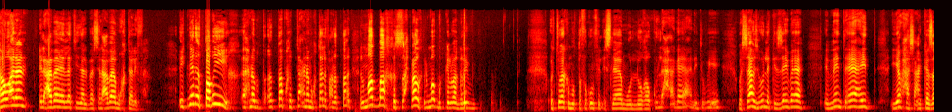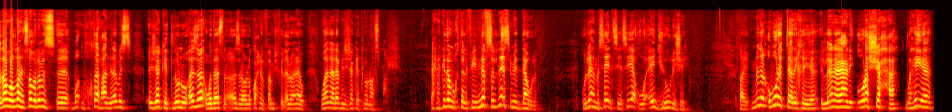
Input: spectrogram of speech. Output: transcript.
اولا العباية التي نلبس العباية مختلفة. اتنين الطبيخ. إحنا الطبخ بتاعنا مختلف عن المطبخ الصحراوي المطبخ المغربي. قلت لكم متفقون في الإسلام واللغة وكل حاجة يعني أنتوا إيه؟ بس عاوز أقول لك إزاي بقى؟ إن أنت قاعد يبحث عن كذا. لا والله صابر لابس آه، مختلف عني لابس جاكيت لونه أزرق وده ازرق أزرق ولا كحل ما بفهمش في الألوان قوي وأنا لابس جاكيت لونه أسمر. إحنا كده مختلفين. نفصل نقسم الدولة. كلها مسائل سياسية وإيديولوجية. طيب من الأمور التاريخية اللي أنا يعني أرشحها وهي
